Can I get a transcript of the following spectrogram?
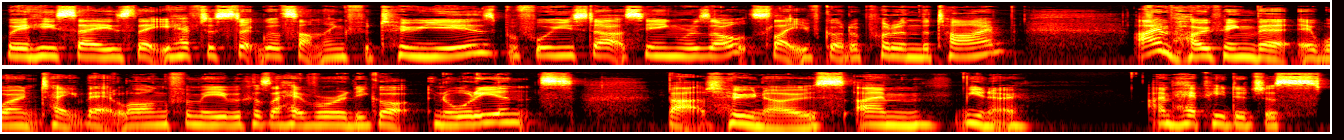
where he says that you have to stick with something for two years before you start seeing results, like you've got to put in the time. I'm hoping that it won't take that long for me because I have already got an audience, but who knows? I'm, you know, I'm happy to just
